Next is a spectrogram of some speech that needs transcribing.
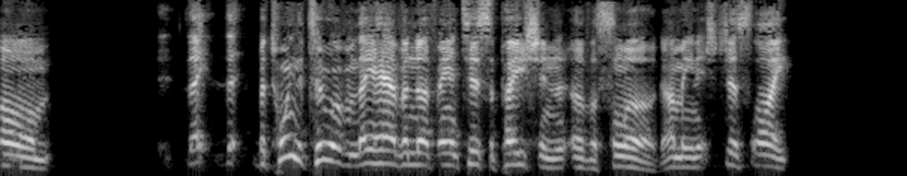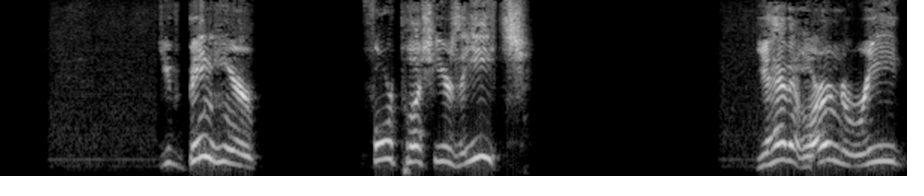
um, they, they, between the two of them, they have enough anticipation of a slug. I mean, it's just like you've been here four plus years each. You haven't learned to read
